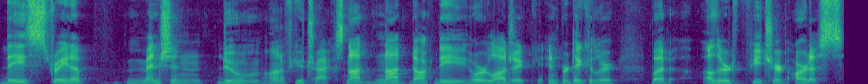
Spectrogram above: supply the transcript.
they straight up mention Doom on a few tracks. Not not Doc D or Logic in particular, but other featured artists.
